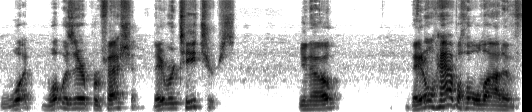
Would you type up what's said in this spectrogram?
what what was their profession? They were teachers. You know, they don't have a whole lot of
